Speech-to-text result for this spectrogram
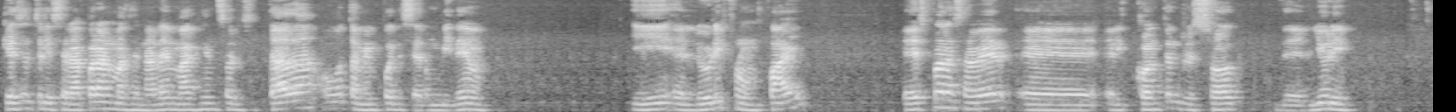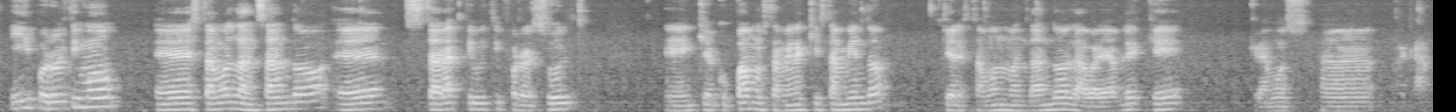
que se utilizará para almacenar la imagen solicitada o también puede ser un video. Y el URI from file es para saber eh, el content result del URI. Y por último, eh, estamos lanzando el start activity for result que ocupamos. También aquí están viendo que le estamos mandando la variable que creamos ah, acá.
